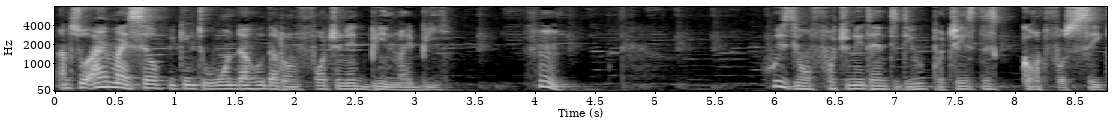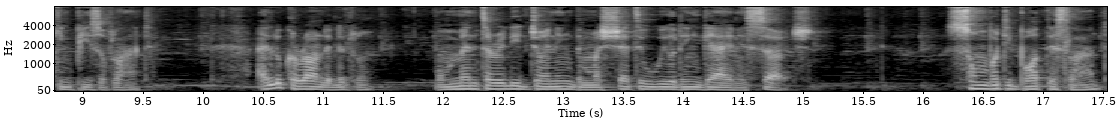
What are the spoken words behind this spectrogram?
And so I myself begin to wonder who that unfortunate being might be. Hmm. Who is the unfortunate entity who purchased this god-forsaken piece of land? I look around a little, momentarily joining the machete wielding guy in his search. Somebody bought this land?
